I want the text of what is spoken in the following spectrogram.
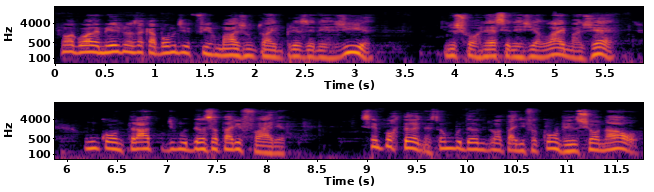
Então, agora mesmo, nós acabamos de firmar junto à empresa Energia, que nos fornece energia lá em Magé, um contrato de mudança tarifária. Isso é importante, nós estamos mudando de uma tarifa convencional,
